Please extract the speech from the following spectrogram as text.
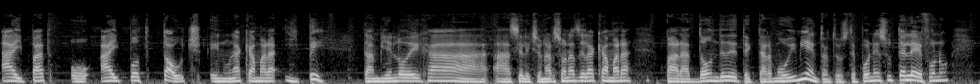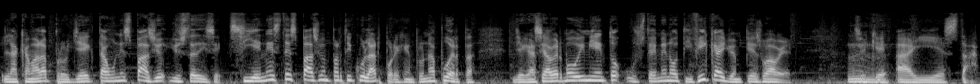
iPad o iPod Touch en una cámara IP. También lo deja a, a seleccionar zonas de la cámara para dónde detectar movimiento. Entonces usted pone su teléfono, la cámara proyecta un espacio y usted dice, si en este espacio en particular, por ejemplo una puerta, llegase a haber movimiento, usted me notifica y yo empiezo a ver. Así Mm. que ahí está.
